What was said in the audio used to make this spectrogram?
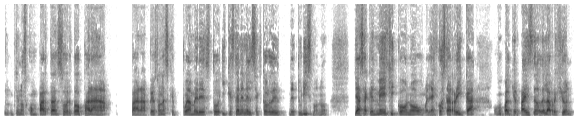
mm, que nos compartas, sobre todo para, para personas que puedan ver esto y que estén en el sector de, turismo, ¿no? Ya sea que en México, ¿no? O allá en Costa Rica, o en cualquier país, ¿no? De la región,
